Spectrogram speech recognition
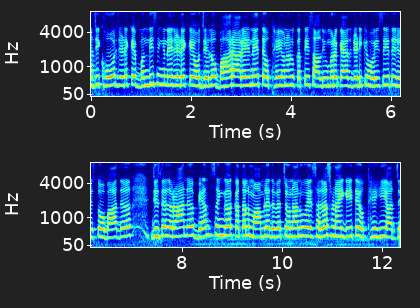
ਅੱਜ ਇੱਕ ਹੋਰ ਜਿਹੜੇ ਕਿ ਬੰਦੀ ਸਿੰਘ ਨੇ ਜਿਹੜੇ ਕਿ ਉਹ ਜੇਲ੍ਹੋਂ ਬਾਹਰ ਆ ਰਹੇ ਨੇ ਤੇ ਉੱਥੇ ਹੀ ਉਹਨਾਂ ਨੂੰ 31 ਸਾਲ ਦੀ ਉਮਰ ਕੈਦ ਜਿਹੜੀ ਕਿ ਹੋਈ ਸੀ ਤੇ ਜਿਸ ਤੋਂ ਬਾਅਦ ਜਿਸ ਦੇ ਦੌਰਾਨ ਬੇਅੰਤ ਸਿੰਘ ਕਤਲ ਮਾਮਲੇ ਦੇ ਵਿੱਚ ਉਹਨਾਂ ਨੂੰ ਇਹ ਸਜ਼ਾ ਸੁਣਾਈ ਗਈ ਤੇ ਉੱਥੇ ਹੀ ਅੱਜ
